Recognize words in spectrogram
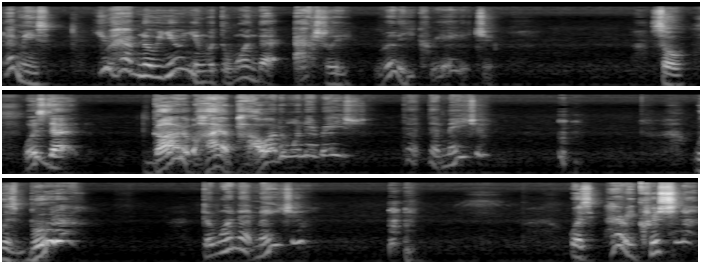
That means you have no union with the one that actually really created you. So was that God of a higher power the one that raised that, that made you? Was Buddha the one that made you? Was Hare Krishna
